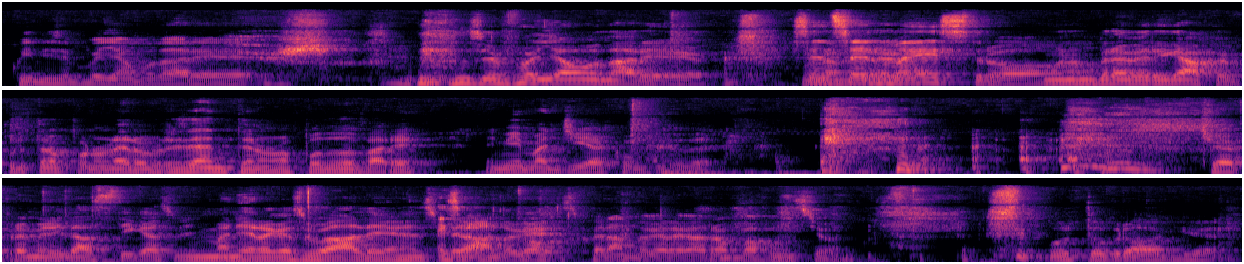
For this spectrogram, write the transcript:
Quindi se vogliamo dare... se vogliamo dare... Senza una il breve- maestro... Un breve recap e purtroppo non ero presente, non ho potuto fare le mie magie al computer. cioè premere i tasti cas- in maniera casuale eh, sperando, Esatto. che, sperando che la roba funzioni. Molto prog.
